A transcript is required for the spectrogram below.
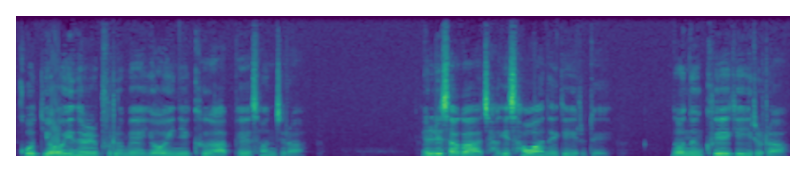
곧 여인을 부름에 여인이 그 앞에 선지라. 엘리사가 자기 사환에게 이르되 너는 그에게 이르라.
